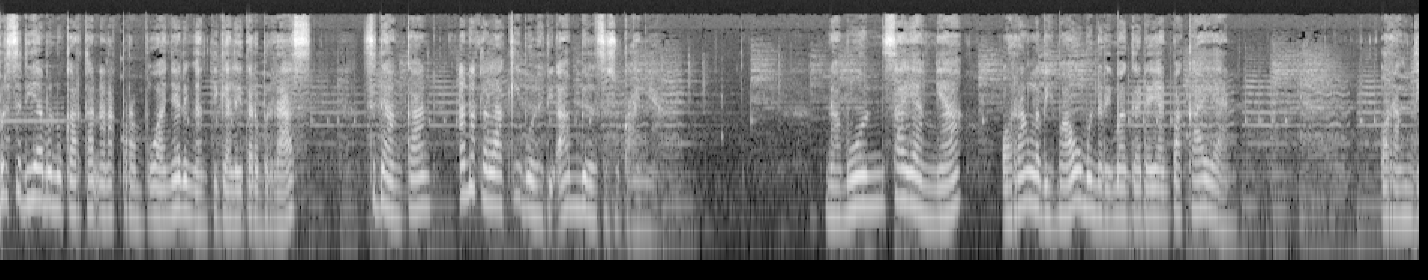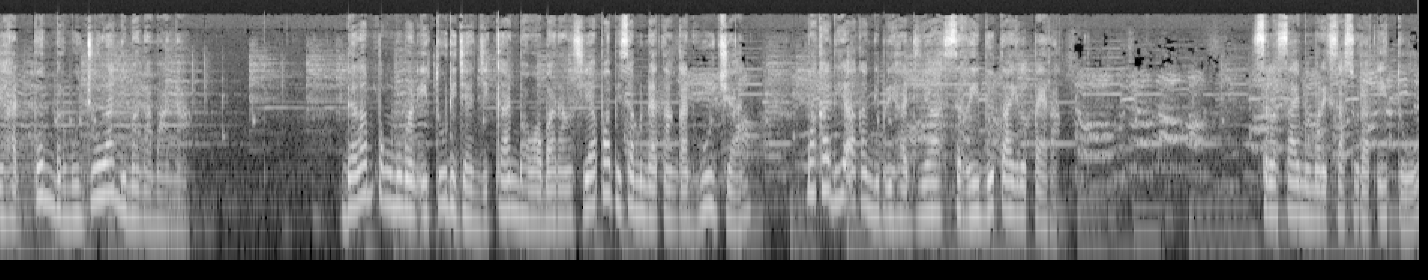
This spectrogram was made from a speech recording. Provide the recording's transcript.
bersedia menukarkan anak perempuannya dengan 3 liter beras, sedangkan anak lelaki boleh diambil sesukanya. Namun sayangnya orang lebih mau menerima gadaian pakaian. Orang jahat pun bermunculan di mana-mana. Dalam pengumuman itu dijanjikan bahwa barang siapa bisa mendatangkan hujan, maka dia akan diberi hadiah seribu tail perak. Selesai memeriksa surat itu,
